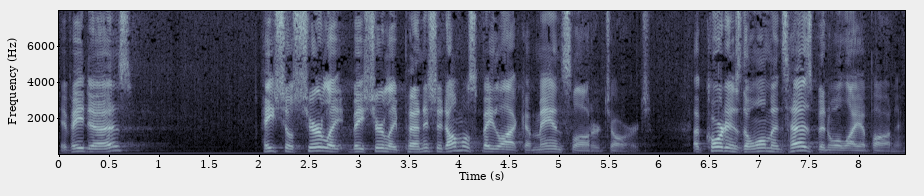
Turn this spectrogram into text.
If he does, he shall surely be surely punished. It'd almost be like a manslaughter charge, according as the woman's husband will lay upon him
